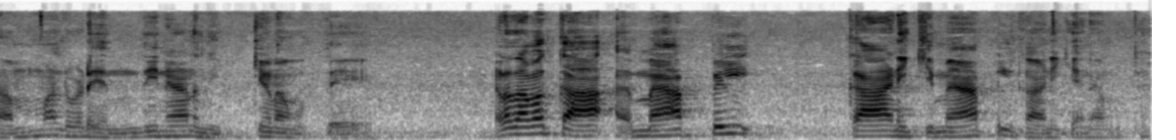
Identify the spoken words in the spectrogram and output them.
നമ്മളിവിടെ എന്തിനാണ് നിൽക്കണം മുത്തേ? എടാ നമുക്ക് മാപ്പിൽ കാണിക്കും മാപ്പിൽ കാണിക്കാനാ മുത്തേ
